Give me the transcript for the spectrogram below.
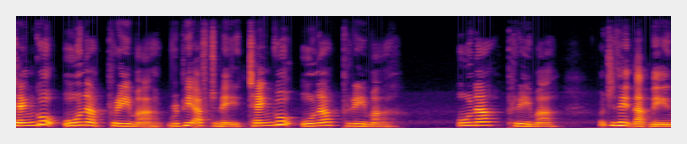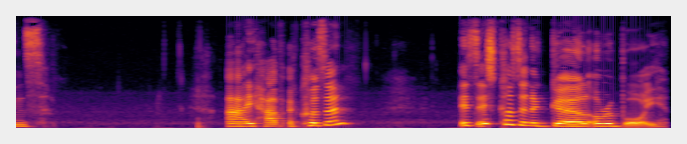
Tengo una prima. Repeat after me. Tengo una prima. Una prima. What do you think that means? I have a cousin. Is this cousin a girl or a boy?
